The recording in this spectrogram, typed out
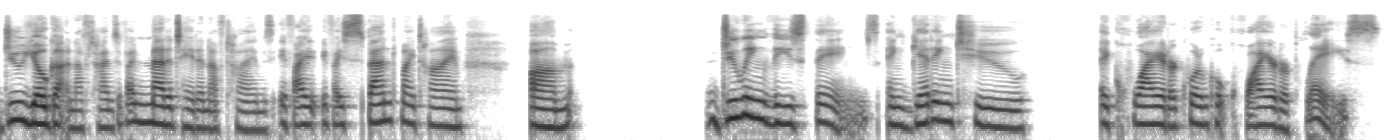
do yoga enough times, if I meditate enough times, if I if I spend my time um doing these things and getting to a quieter, quote unquote, quieter place,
